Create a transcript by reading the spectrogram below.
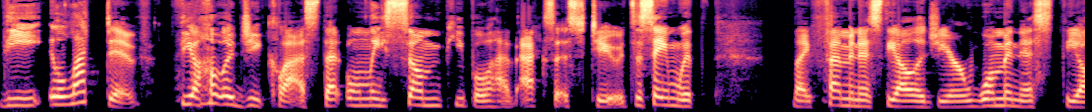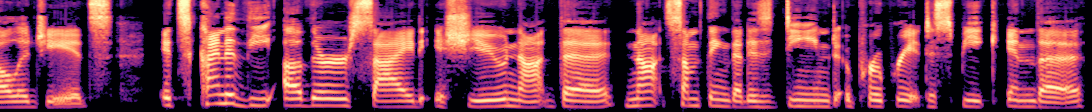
the elective theology class that only some people have access to. It's the same with like feminist theology or womanist theology. It's it's kind of the other side issue, not the not something that is deemed appropriate to speak in the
